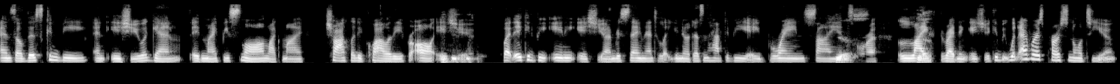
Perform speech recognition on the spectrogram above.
And so this can be an issue. Again, it might be small, like my chocolate equality for all issue, but it could be any issue. I'm just saying that to let you know it doesn't have to be a brain science yes. or a life threatening yeah. issue. It could be whatever is personal to you.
